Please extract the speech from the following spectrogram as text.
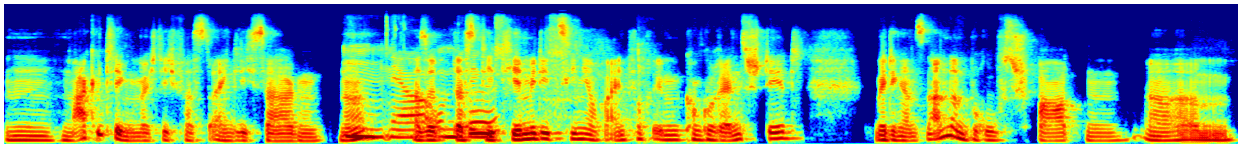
mh, Marketing, möchte ich fast eigentlich sagen. Ne? Mm, ja, also, dass die unbedingt. Tiermedizin ja auch einfach in Konkurrenz steht mit den ganzen anderen Berufssparten. Ähm,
